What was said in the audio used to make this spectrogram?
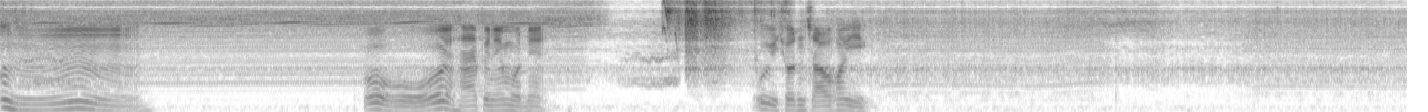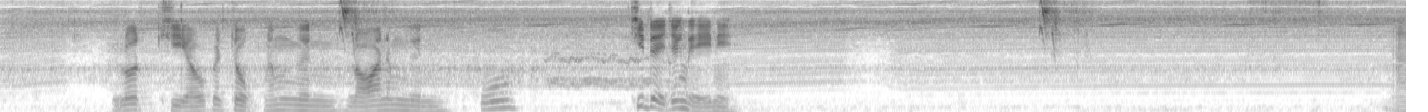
อืมโอ้โห หายไปไหนหมดเนี่ย อุ้ย ชนเสาเขาอีก รถเขียวกระจกน้ำเงินล้อน้ำเงินโอ้คิดได้จังไดนี่อะ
